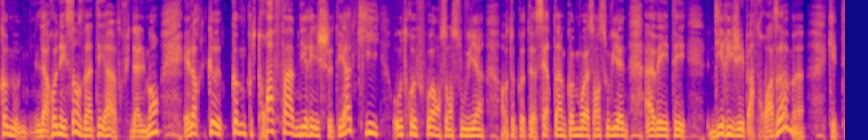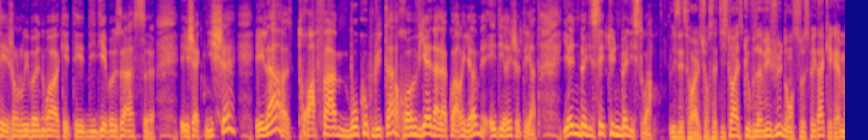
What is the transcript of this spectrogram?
comme la renaissance d'un théâtre finalement. Et alors que comme trois femmes dirigent ce théâtre qui autrefois on s'en souvient, en tout cas certains comme moi s'en souviennent, avait été dirigé par trois hommes qui étaient Jean-Louis Benoît, qui était Didier Bozas et Jacques Nichet. Et là, trois femmes beaucoup plus tard reviennent à l'Aquarium et dirigent le théâtre. Il y a une belle, c'est une belle histoire. Lisez Sorel sur cette histoire. Est-ce que vous avez vu dans ce spectacle qui est quand même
